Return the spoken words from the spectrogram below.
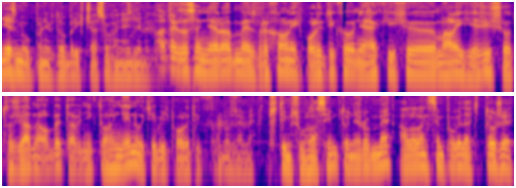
nie sme úplne v dobrých časoch a nejdeme. A tak zase nerobme z vrcholných politikov nejakých e, malých Ježišov, to žiadne obeta, nikto ho nenúti byť politikom. Samozrejme, s tým súhlasím, to nerobme, ale len chcem povedať to, že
